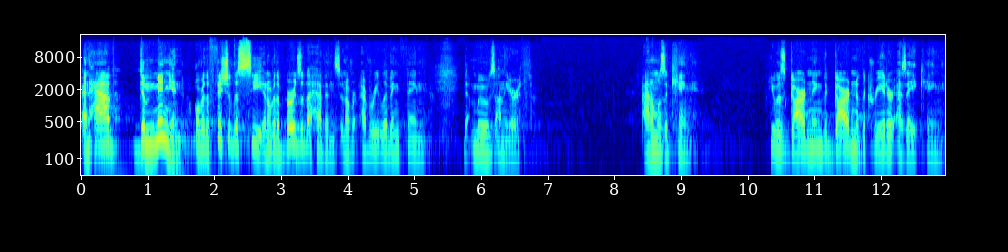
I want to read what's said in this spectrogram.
and have dominion over the fish of the sea and over the birds of the heavens and over every living thing that moves on the earth." Adam was a king. He was gardening the garden of the creator as a king.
